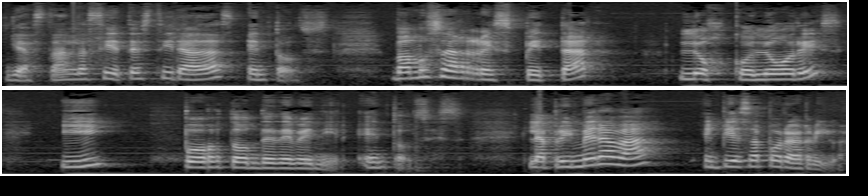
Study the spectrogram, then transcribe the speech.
ya están las 7 estiradas. Entonces, vamos a respetar los colores y por dónde deben ir. Entonces, la primera va, empieza por arriba.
